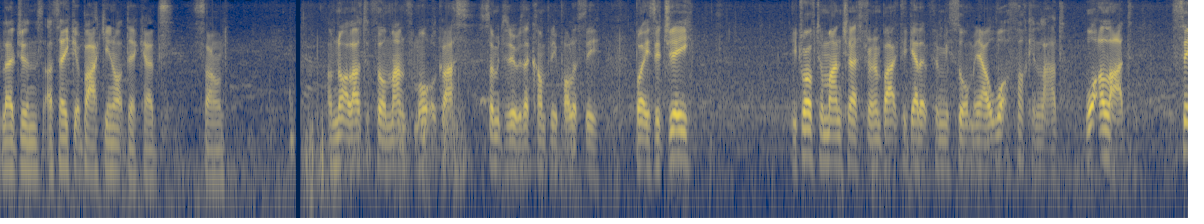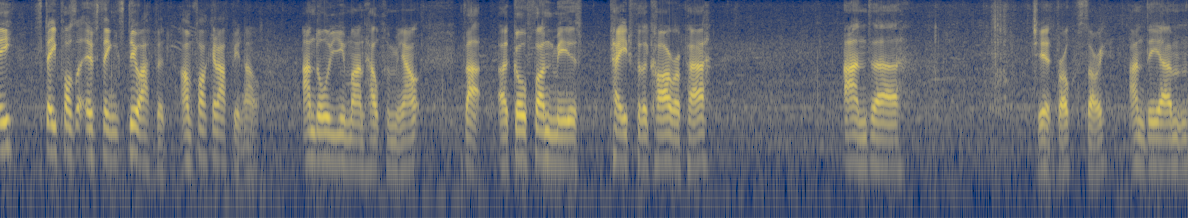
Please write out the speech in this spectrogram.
Legends. I take it back, you're not dickheads. Sound. I'm not allowed to film man from Autoglass. Something to do with their company policy. But he's a G. He drove to Manchester and back to get it for me, sort me out. What a fucking lad. What a lad. See? Stay positive, things do happen. I'm fucking happy now. And all you man helping me out. That uh, GoFundMe is paid for the car repair. And, uh, cheers bro, sorry. And the, um,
